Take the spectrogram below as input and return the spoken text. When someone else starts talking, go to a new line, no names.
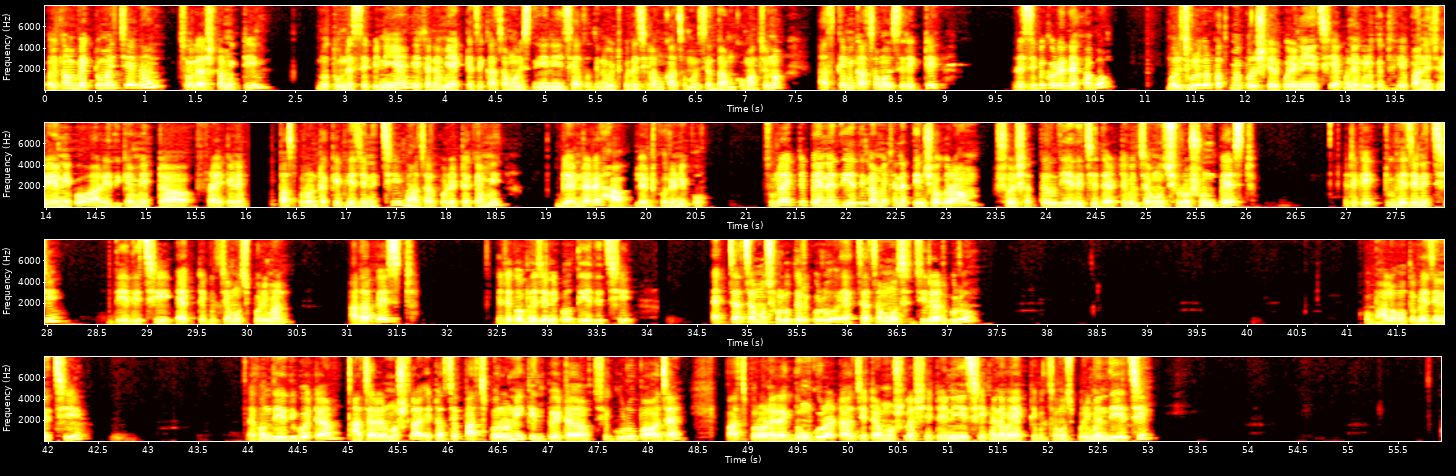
Welcome back to my channel চলে আসলাম একটি নতুন রেসিপি নিয়ে। এখানে আমি এক কেজি কাঁচামরিচ নিয়ে নিয়েছি। এতদিন ওয়েট করেছিলাম কাঁচামরিচের দাম কমার জন্য। আজকে আমি কাঁচামরিচের একটি রেসিপি করে দেখাবো। মরিচগুলোকে প্রথমে পরিষ্কার করে নিয়েছি। এখন এগুলোকে ধুয়ে পানি ঝরিয়ে নিব। আর এদিকে আমি একটা ফ্রাই প্যানে পাঁচফোড়নটাকে ভেজে নিচ্ছি। ভাজার পর এটাকে আমি ব্লেন্ডারে হাফ ব্লেন্ড করে নিব। চুলা একটি প্যানে দিয়ে দিলাম এখানে তিনশো গ্রাম সরিষার তেল। দিয়ে দিচ্ছি দেড় টেবিল চামচ রসুন পেস্ট এটাকে একটু ভেজে নিচ্ছি। দিয়ে দিচ্ছি এক টেবিল চামচ পরিমাণ আদা পেস্ট। এটাকেও ভেজে নিব, দিয়ে দিচ্ছি এক চা চামচ হলুদের গুঁড়ো, এক চা চামচ জিরার গুঁড়ো। খুব ভালো মতো ভেজে নিচ্ছি। এখন দিয়ে দিব এটা আচারের মশলা। এটা হচ্ছে পাঁচফোড়নই কিন্তু এটা হচ্ছে গুঁড়ো পাওয়া যায়। পাঁচফোড়নের একদম গুঁড়াটা, যেটা মশলা সেটা নিয়েছি। এখানে আমি এক টেবিল চামচ পরিমাণ দিয়েছি।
